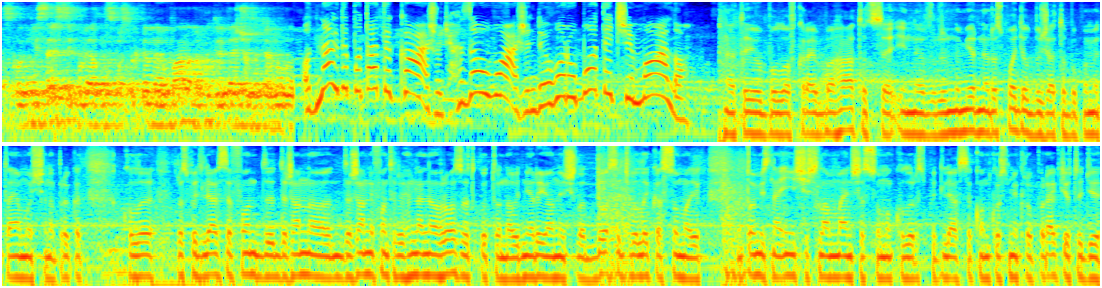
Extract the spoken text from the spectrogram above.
складні сесії пов'язані з перспективними планами, котрі дещо затягнули. Однак депутати кажуть, зауважень до його роботи чимало. Негативів було вкрай багато. Це і нерівномірний розподіл бюджету, бо пам'ятаємо, що, наприклад, коли розподілявся фонд державного державний фонд регіонального розвитку, то на одні райони йшла досить велика сума, як натомість на інші йшла менша сума. Коли розподілявся конкурс мікропроєктів, тоді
